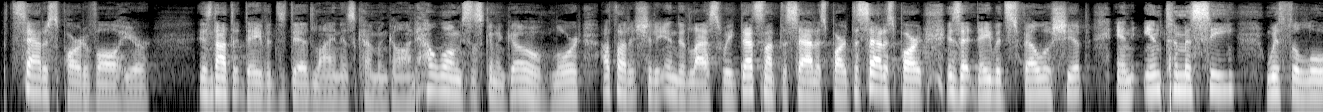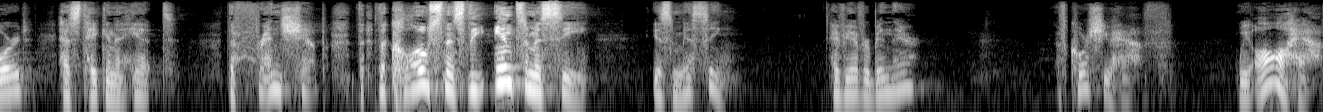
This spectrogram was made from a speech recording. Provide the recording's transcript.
But the saddest part of all here is not that David's deadline has come and gone. How long is this going to go, Lord? I thought it should have ended last week. That's not the saddest part. The saddest part is that David's fellowship and intimacy with the Lord has taken a hit. The friendship, the, the closeness, the intimacy is missing. Have you ever been there? Of course you have. We all have.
